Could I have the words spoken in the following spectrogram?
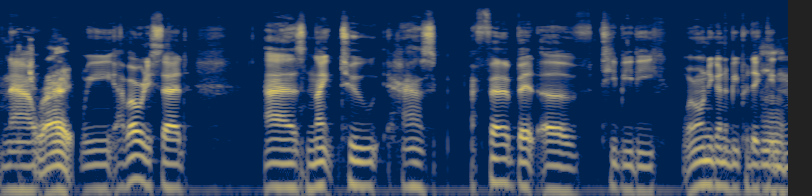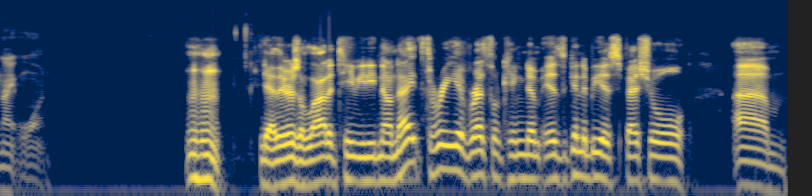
Now, That's right. we have already said, as night two has a fair bit of TBD, we're only going to be predicting Mm. night one. Mm-hmm. Yeah, there's a lot of TBD. Now, night three of Wrestle Kingdom is going to be a special. Um,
